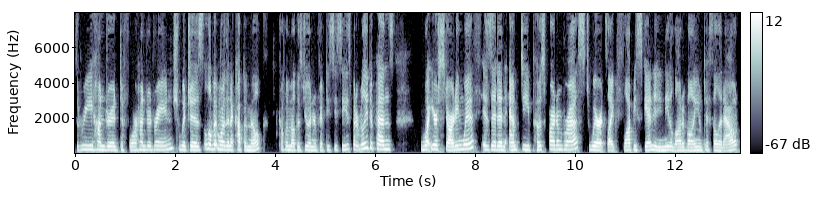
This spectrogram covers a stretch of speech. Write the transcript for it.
300 to 400 range, which is a little bit more than a cup of milk. A cup of milk is 250 cc's, but it really depends what you're starting with. Is it an empty postpartum breast where it's like floppy skin and you need a lot of volume to fill it out?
